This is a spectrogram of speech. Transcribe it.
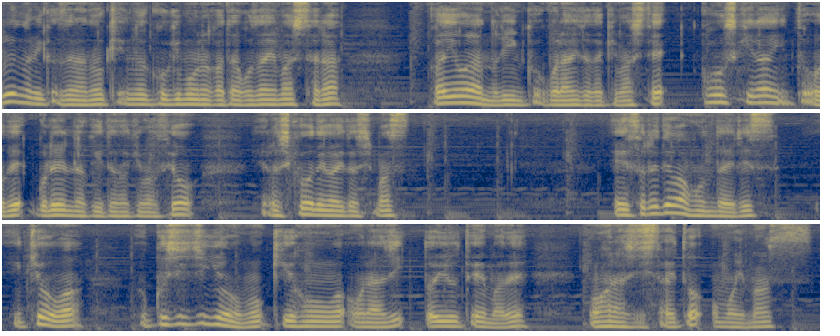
ルーの三日面の見学ご希望の方ございましたら概要欄のリンクをご覧いただきまして公式 LINE 等でご連絡いただきますようよろしくお願いいたします。それでは本題です。今日は福祉事業も基本は同じというテーマでお話ししたいと思います。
